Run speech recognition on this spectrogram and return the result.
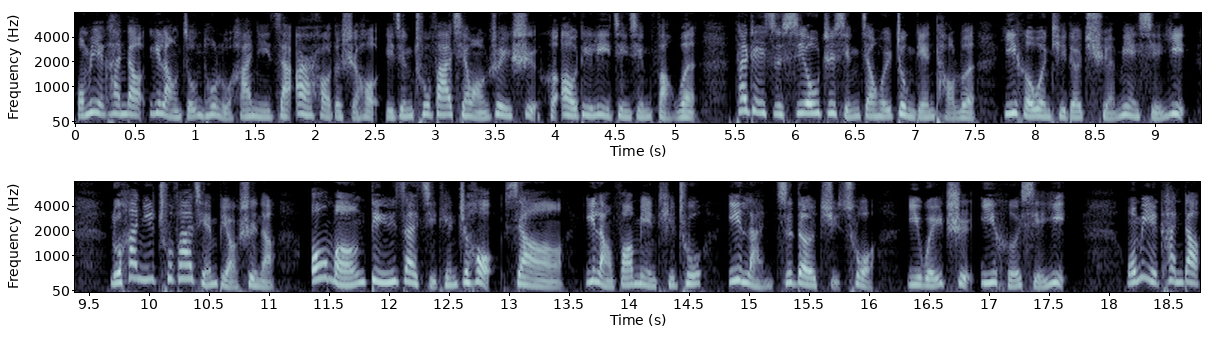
我们也看到，伊朗总统鲁哈尼在二号的时候已经出发前往瑞士和奥地利进行访问。他这次西欧之行将会重点讨论伊核问题的全面协议。鲁哈尼出发前表示呢，欧盟定于在几天之后向伊朗方面提出一揽子的举措，以维持伊核协议。我们也看到，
